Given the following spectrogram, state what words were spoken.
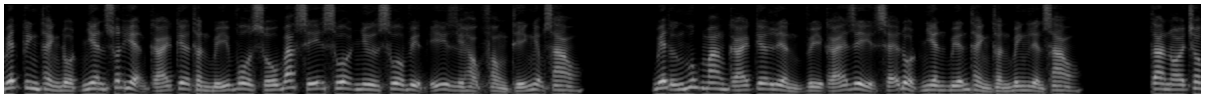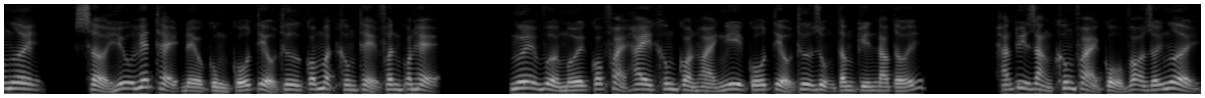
Biết kinh thành đột nhiên xuất hiện cái kia thần bí vô số bác sĩ xua như xua vịt y gì học phòng thí nghiệm sao. Biết ứng húc mang cái kia liền vì cái gì sẽ đột nhiên biến thành thần binh liền sao. Ta nói cho ngươi, sở hữu hết thể đều cùng cố tiểu thư có mật không thể phân quan hệ. Ngươi vừa mới có phải hay không còn hoài nghi cố tiểu thư dụng tâm kín đáo tới. Hắn tuy rằng không phải cổ võ giới người,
